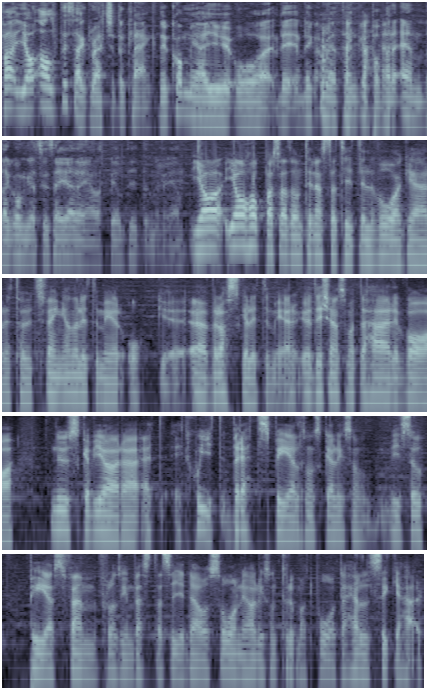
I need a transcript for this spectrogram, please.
Fan, jag har alltid sagt Ratchet och Clank, nu kommer jag ju och det, det kommer jag tänka på varenda gång jag ska säga den jävla speltiteln nu igen. Ja, jag hoppas att de till nästa titel vågar ta ut svängarna lite mer och eh, överraska lite mer. Det känns som att det här var, nu ska vi göra ett, ett skitbrett spel som ska liksom visa upp PS5 från sin bästa sida och Sony har liksom trummat på till helsike här.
